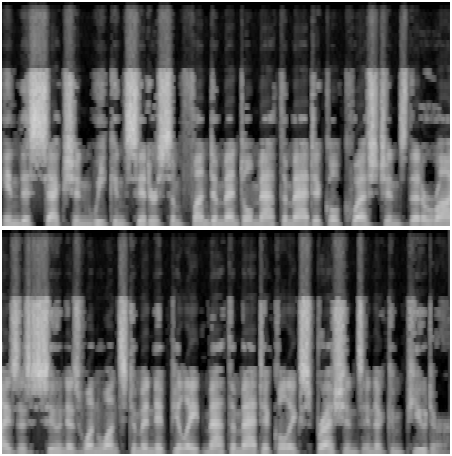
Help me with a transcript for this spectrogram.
In this section we consider some fundamental mathematical questions that arise as soon as one wants to manipulate mathematical expressions in a computer.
